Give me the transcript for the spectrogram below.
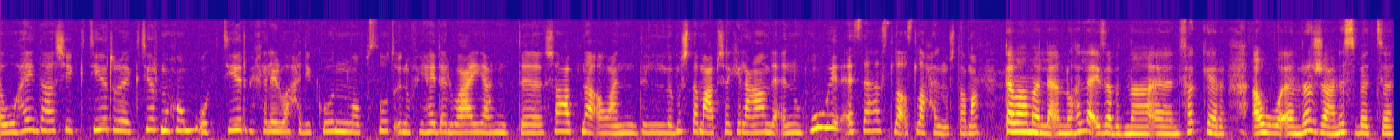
وهيدا شيء كثير كثير مهم وكثير بخلي الواحد يكون مبسوط إنه في هيدا الوعي عند شعبنا أو عند المجتمع بشكل عام لأنه هو الأساس لإصلاح المجتمع. تماما لأنه هلأ إذا بدنا آه، نفكر أو نرجع نسبه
